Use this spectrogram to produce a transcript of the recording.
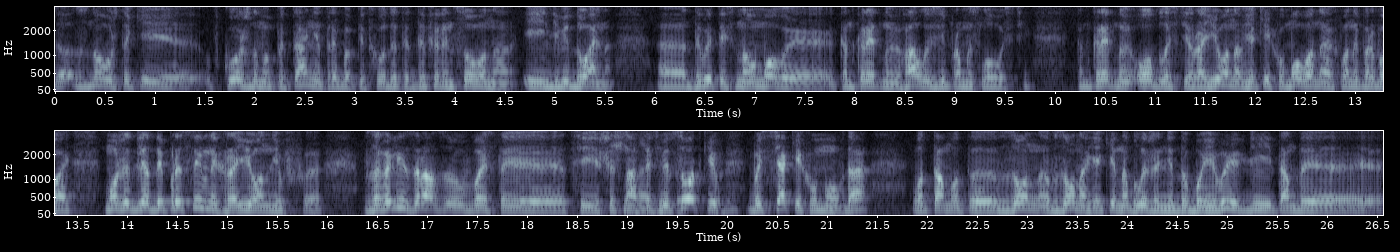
Ну, Знову ж таки, в кожному питанні треба підходити диференцовано і індивідуально, дивитись на умови конкретної галузі промисловості, конкретної області, району, в яких умовах вони перебувають. Може для депресивних районів е, взагалі зразу ввести ці 16% без всяких умов. Да? От там, от е, в, зон, в зонах, які наближені до бойових дій, там, де е,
